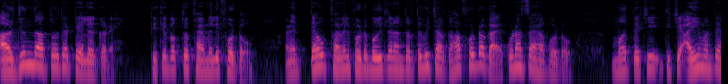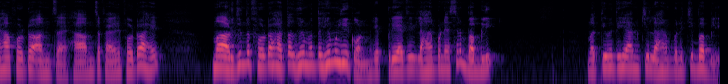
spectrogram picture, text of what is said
अर्जुन जातो त्या टेलरकडे तिथे बघतो फॅमिली फोटो आणि त्या फॅमिली फोटो बघितल्यानंतर तो विचारतो हा फोटो काय? कुणाचा आहे हा फोटो मग त्याची तिची आई म्हणते हा फोटो आमचा आहे. हा आमचा फॅमिली फोटो आहे. मग अर्जुन तो फोटो हातात घेऊन म्हणतो ही मुलगी कोण? म्हणजे प्रियाची लहानपणी असते ना बबली. मग ती म्हणते ही आमची लहानपणीची बबली.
